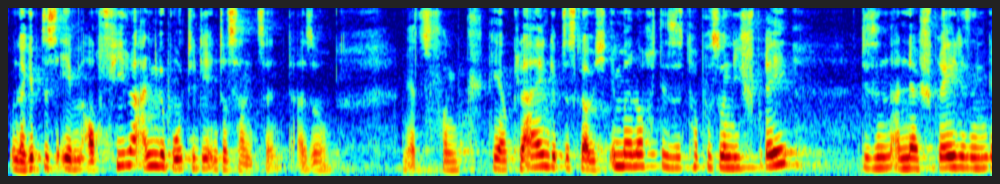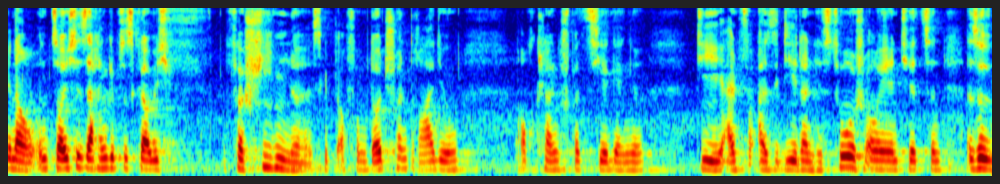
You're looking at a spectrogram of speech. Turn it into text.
Und da gibt es eben auch viele Angebote, die interessant sind. Also jetzt von Georg Klein gibt es, glaube ich, immer noch diese Toposonie Spree. Die sind an der Spree, die sind, genau. Und solche Sachen gibt es, glaube ich, verschiedene. Es gibt auch vom Deutschlandradio auch Klangspaziergänge, die einfach, also die dann historisch orientiert sind. Also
